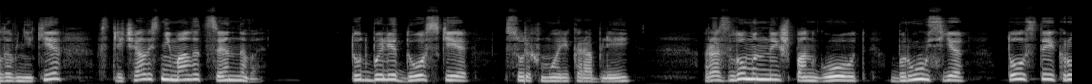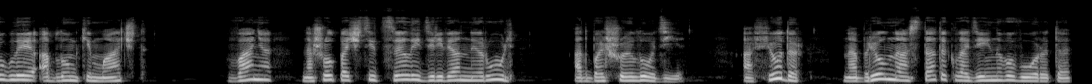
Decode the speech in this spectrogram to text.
плавнике встречалось немало ценного. Тут были доски сурых море кораблей, разломанный шпангоут, брусья, толстые круглые обломки мачт. Ваня нашел почти целый деревянный руль от большой лодьи, а Федор набрел на остаток ладейного ворота,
